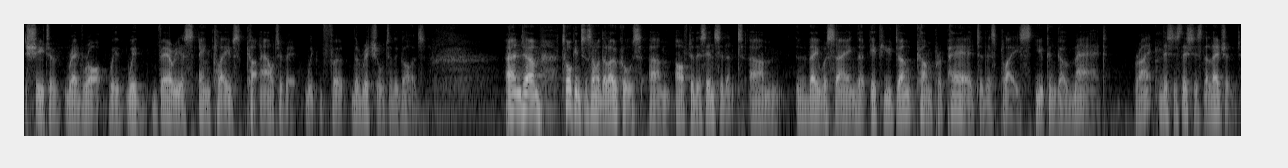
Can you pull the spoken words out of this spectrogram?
sheet of red rock with, with various enclaves cut out of it with, for the ritual to the gods. And um, talking to some of the locals um, after this incident, um, they were saying that if you don't come prepared to this place, you can go mad. Right? This is this is the legend.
